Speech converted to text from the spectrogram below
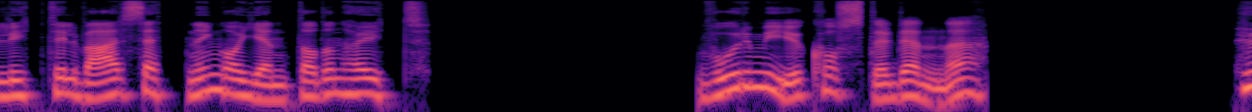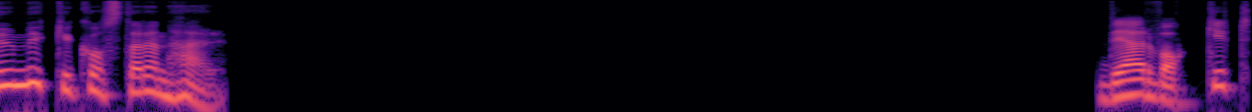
Lytt til hver setning og gjenta den høyt. Hvor mye koster denne? Hur mycket kostar den här? Det er vakkert,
